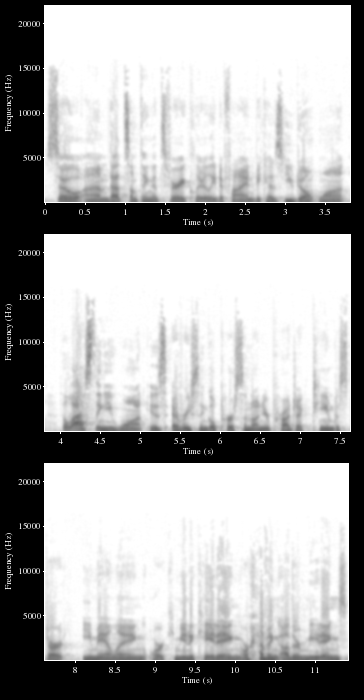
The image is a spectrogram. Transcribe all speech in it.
So um, that's something that's very clearly defined because you don't want the last thing you want is every single person on your project team to start emailing or communicating or having other meetings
